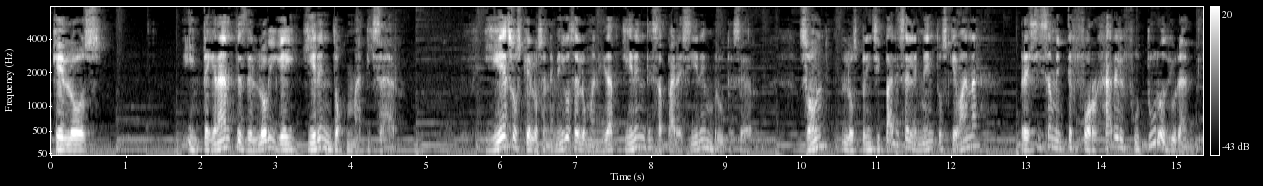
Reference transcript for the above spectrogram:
que los integrantes del lobby gay quieren dogmatizar, y esos que los enemigos de la humanidad quieren desaparecer, embrutecer, son los principales elementos que van a precisamente forjar el futuro de Urantia.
